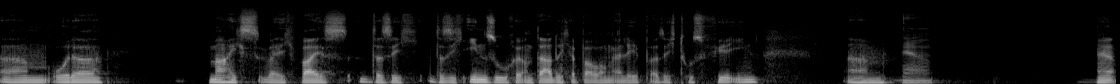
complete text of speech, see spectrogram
ähm, oder mache ich es, weil ich weiß, dass ich, dass ich ihn suche und dadurch Erbauung erlebe. Also ich tue es für ihn. Ähm, ja. Ja.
